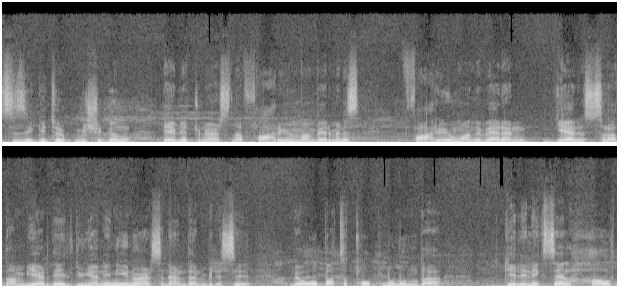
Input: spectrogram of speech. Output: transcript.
sizi getirip Michigan Devlet Üniversitesi'ne fahri ünvan vermeniz, fahri ünvanı veren yer sıradan bir yer değil. Dünyanın en iyi üniversitelerinden birisi ve o Batı toplumunda geleneksel halk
